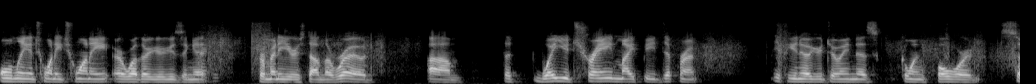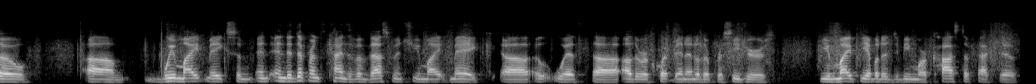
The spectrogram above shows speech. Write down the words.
only in 2020 or whether you're using it for many years down the road. Um, the way you train might be different if you know you're doing this going forward. So um, we might make some, and, and, the different kinds of investments you might make uh, with uh, other equipment and other procedures, you might be able to, to be more cost effective.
